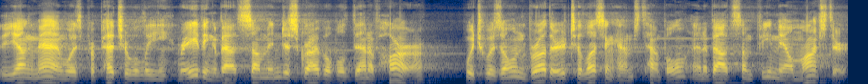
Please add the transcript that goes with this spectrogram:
The young man was perpetually raving about some indescribable den of horror, which was own brother to Lessingham's temple, and about some female monster,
